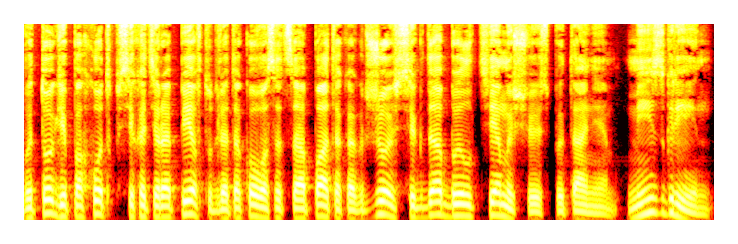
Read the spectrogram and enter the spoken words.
В итоге поход к психотерапевту для такого социопата, как Джой, всегда был тем еще испытанием. «Мисс Грин»,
